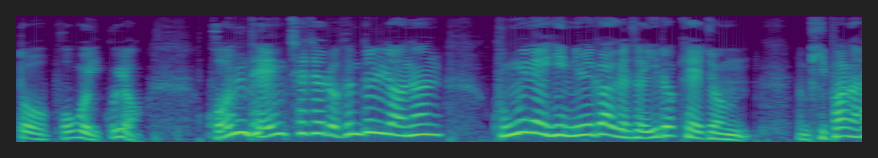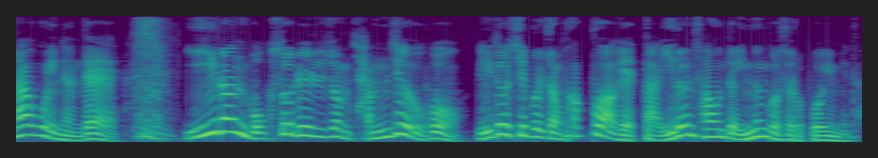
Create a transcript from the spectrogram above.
또 보고 있고요. 권 대행 체제를 흔들려는 국민의힘 일각에서 이렇게 좀 비판을 하고 있는데 이런 목소리를 좀 잠재우고 리더십을 좀 확보하겠다 이런 차원도 있는 것으로 보입니다.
